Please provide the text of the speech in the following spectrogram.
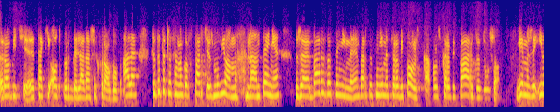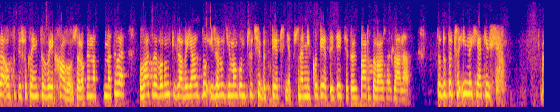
robić taki odpór dla naszych wrogów. Ale co dotyczy samego wsparcia, już mówiłam na antenie, że bardzo cenimy, bardzo cenimy, co robi Polska. Polska robi bardzo dużo. Wiemy, że ile osób już Ukraińców wyjechało, że robią na, na tyle łatwe warunki dla wyjazdu i że ludzie mogą czuć się bezpiecznie, przynajmniej kobiety, dzieci, to jest bardzo ważne dla nas. Co dotyczy innych jakichś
